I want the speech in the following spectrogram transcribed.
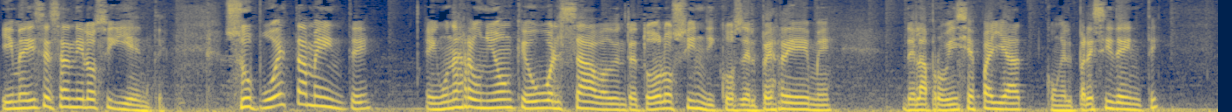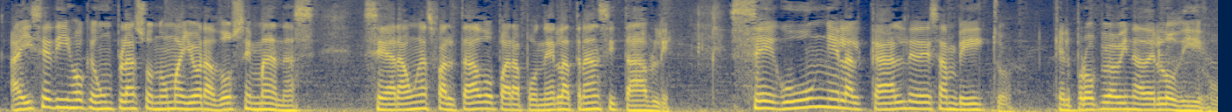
y me dice Sandy lo siguiente. Supuestamente, en una reunión que hubo el sábado entre todos los síndicos del PRM de la provincia de Espaillat con el presidente, ahí se dijo que en un plazo no mayor a dos semanas se hará un asfaltado para ponerla transitable. Según el alcalde de San Víctor, que el propio Abinader lo dijo,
